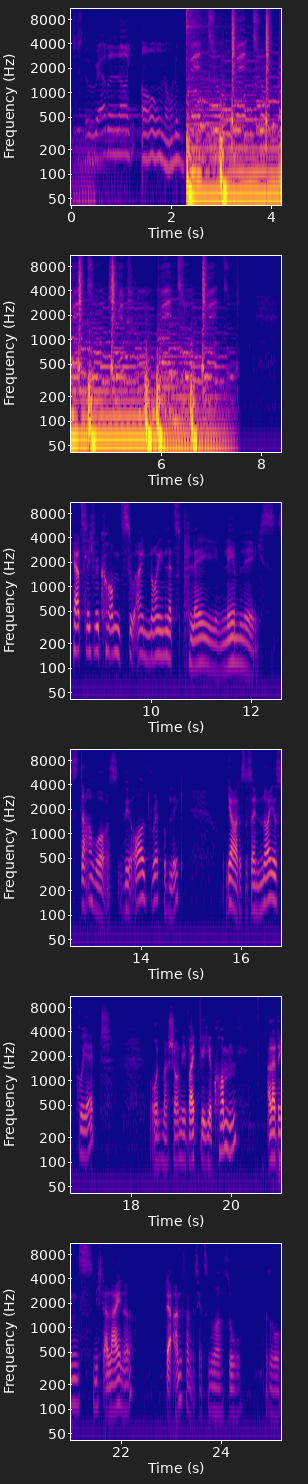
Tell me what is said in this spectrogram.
just a rebel on your own on a retro, retro, retro trip. On retro, retro. Herzlich willkommen zu einem neuen Let's Play, nämlich Star Wars The Old Republic. Ja, das ist ein neues Projekt und mal schauen, wie weit wir hier kommen. Allerdings nicht alleine. Der Anfang ist jetzt nur so, also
